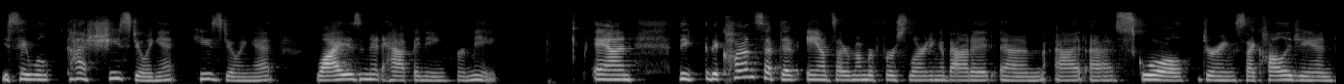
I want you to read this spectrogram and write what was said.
you say, well, gosh, she's doing it. He's doing it. Why isn't it happening for me? And the, the concept of ants, I remember first learning about it um, at school during psychology. And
